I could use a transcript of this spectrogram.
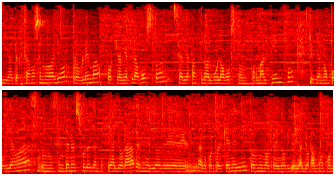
y aterrizamos en Nueva York, problema porque había que ir a Boston, se había cancelado el vuelo a Boston por mal tiempo, yo ya no podía más, me senté en el suelo y ya empecé a llorar en medio del aeropuerto de Kennedy, todo el mundo alrededor y yo ya llorando con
